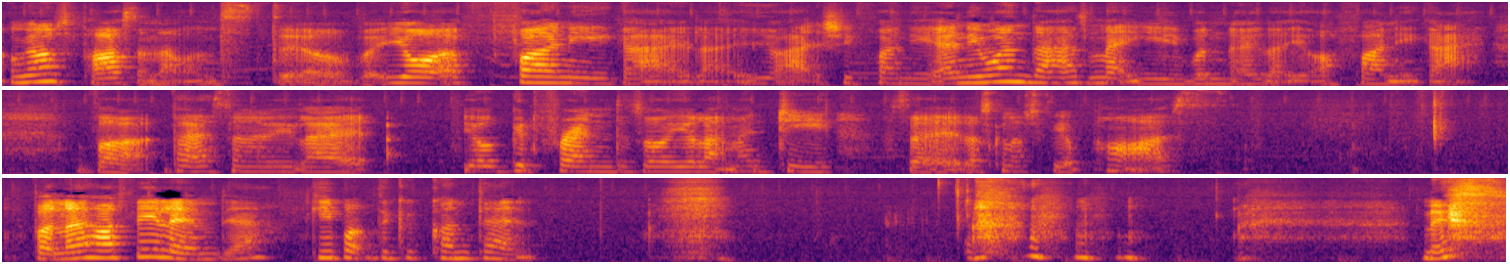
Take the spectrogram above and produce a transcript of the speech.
I'm gonna have to pass on that one still, but you're a funny guy, like you're actually funny. Anyone that has met you would know that you're a funny guy. But personally, like you're a good friend as well, you're like my G, so that's gonna have to be a pass. But no hard feelings, yeah? Keep up the good content. Next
